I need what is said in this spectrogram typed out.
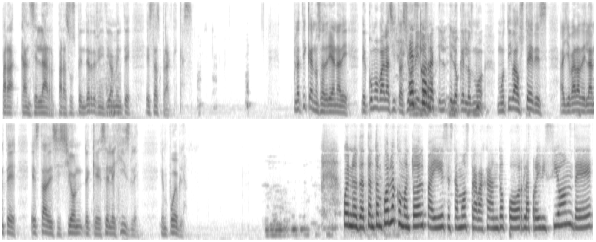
para cancelar, para suspender definitivamente estas prácticas. Platícanos, Adriana, de, de cómo va la situación y, lo que los motiva a ustedes a llevar adelante esta decisión de que se legisle en Puebla. Bueno, tanto en Puebla como en todo el país estamos trabajando por la prohibición de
